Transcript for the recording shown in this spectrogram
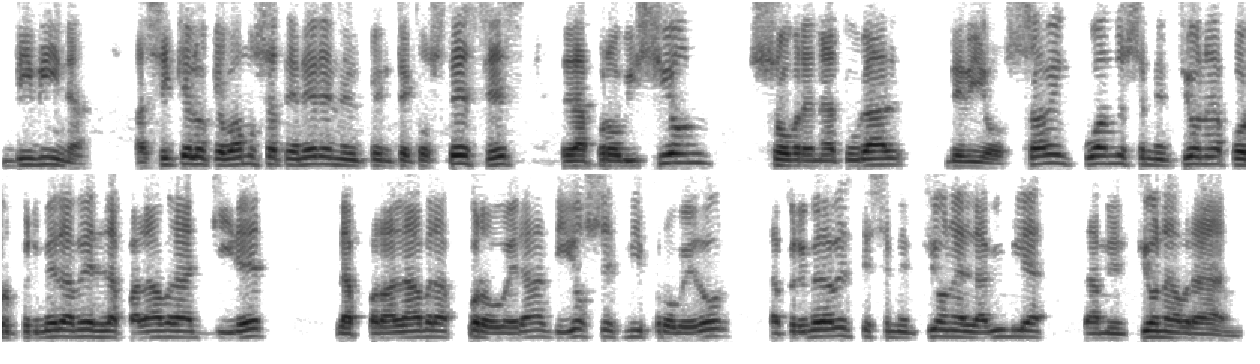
divina. Así que lo que vamos a tener en el Pentecostés es la provisión sobrenatural de Dios. ¿Saben cuándo se menciona por primera vez la palabra Jiret? La palabra proveerá, Dios es mi proveedor. La primera vez que se menciona en la Biblia la menciona Abraham.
